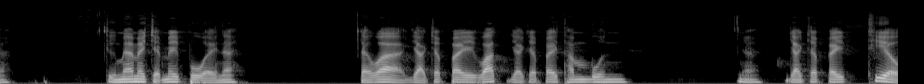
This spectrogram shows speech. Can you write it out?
นะ ถึงแม้ไม่เจ็บไม่ป่วยนะ แต่ว่าอยากจะไปวัด อยากจะไปทำบุญนะอยากจะไปเที่ยว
